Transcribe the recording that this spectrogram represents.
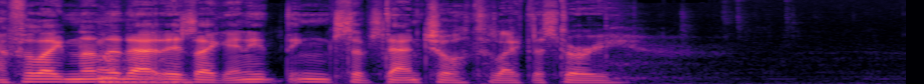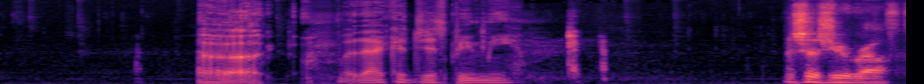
I feel like none of that is um, like anything substantial to like the story. Uh, but that could just be me. It's just you, Ralph.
